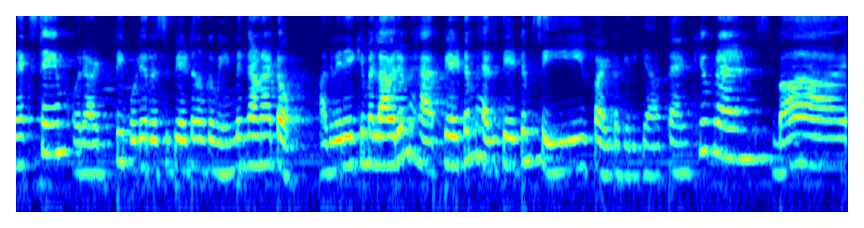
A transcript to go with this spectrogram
നെക്സ്റ്റ് ടൈം ഒരു അടിപൊളി റെസിപ്പി ആയിട്ട് നമുക്ക് വീണ്ടും കാണാം കേട്ടോ അതുവരേക്കും എല്ലാവരും ഹാപ്പി ആയിട്ടും ഹെൽത്തി ആയിട്ടും സേഫ് ആയിട്ടൊക്കെ ഇരിക്കുക. താങ്ക് യു ഫ്രണ്ട്സ് ബൈ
